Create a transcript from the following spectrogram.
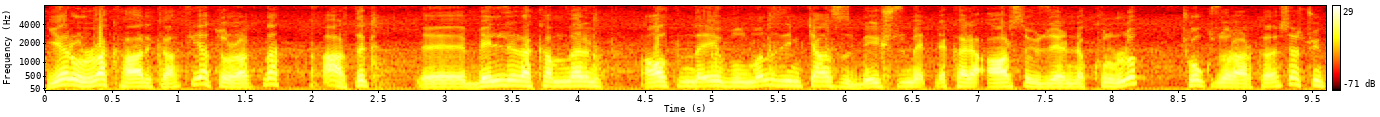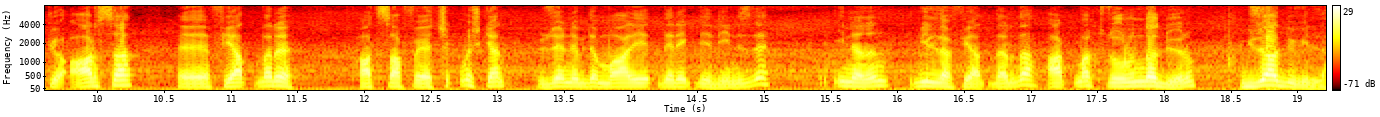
Yer olarak harika. Fiyat olarak da artık e, belli rakamların altında ev bulmanız imkansız. 500 metrekare arsa üzerine kurulu çok zor arkadaşlar. Çünkü arsa e, fiyatları hat safhaya çıkmışken üzerine bir de maliyetler eklediğinizde inanın villa fiyatları da artmak zorunda diyorum. Güzel bir villa.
